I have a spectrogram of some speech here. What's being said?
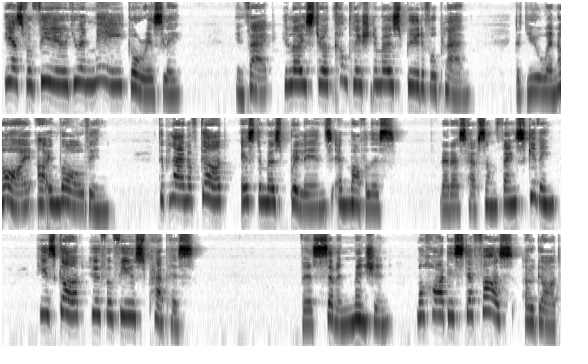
He has fulfilled you and me gloriously. In fact, He likes to accomplish the most beautiful plan that you and I are involved in. The plan of God is the most brilliant and marvelous. Let us have some thanksgiving. He is God who fulfills purpose. Verse 7 mentioned, My heart is steadfast, O God,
